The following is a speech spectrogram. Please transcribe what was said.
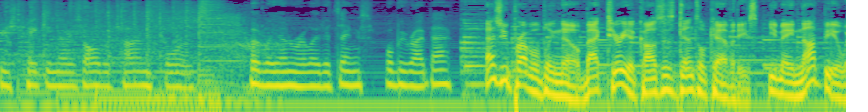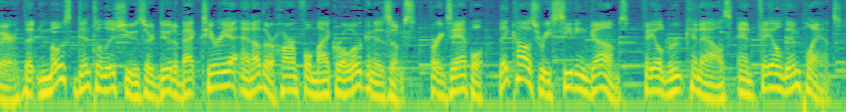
She's taking those all the time for totally unrelated things. We'll be right back. As you probably know, bacteria causes dental cavities. You may not be aware that most dental issues are due to bacteria and other harmful microorganisms. For example, they cause receding gums, failed root canals, and failed implants.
